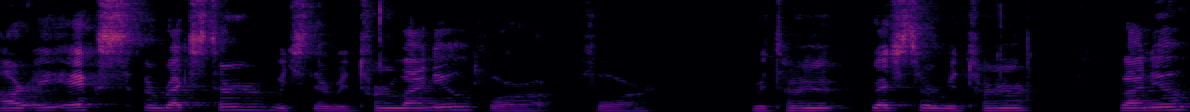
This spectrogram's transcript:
RAX register, which is the return value for for return register return value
